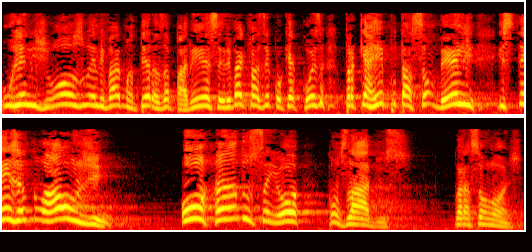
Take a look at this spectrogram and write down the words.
O religioso, ele vai manter as aparências, ele vai fazer qualquer coisa para que a reputação dele esteja no auge, honrando o Senhor com os lábios, coração longe.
